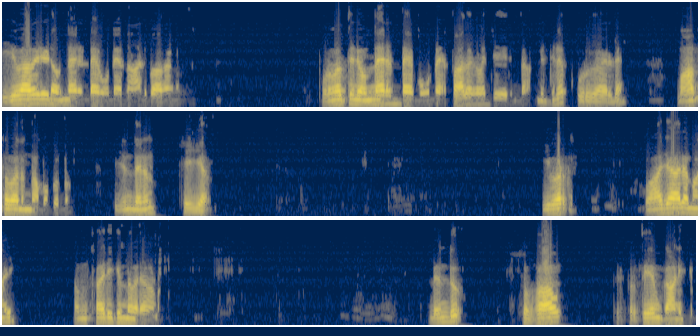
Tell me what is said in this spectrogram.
തിരുവാതിരയുടെ ഒന്ന് രണ്ട് മൂന്ന് നാല് പാദങ്ങൾ പുണത്തിന്റെ ഒന്ന് രണ്ട് മൂന്ന് പാദങ്ങളും ചേരുന്ന മിഥുനക്കൂറുകാരുടെ മാസഫലം നമുക്കൊന്ന് ചിന്തനം ചെയ്യാം. ഇവർ വാചാലമായി സംസാരിക്കുന്നവരാണ്. ബന്ധു സ്വഭാവം പ്രത്യേകം കാണിക്കും.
